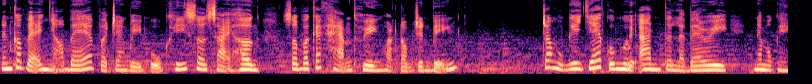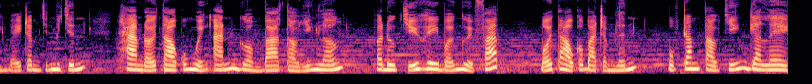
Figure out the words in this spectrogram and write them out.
nên có vẻ nhỏ bé và trang bị vũ khí sơ sài hơn so với các hạm thuyền hoạt động trên biển. Trong một ghi chép của người Anh tên là Barry năm 1799, hàm đội tàu của Nguyễn Ánh gồm 3 tàu giếng lớn và được chỉ huy bởi người Pháp. Mỗi tàu có 300 lính, 100 tàu chiến gale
